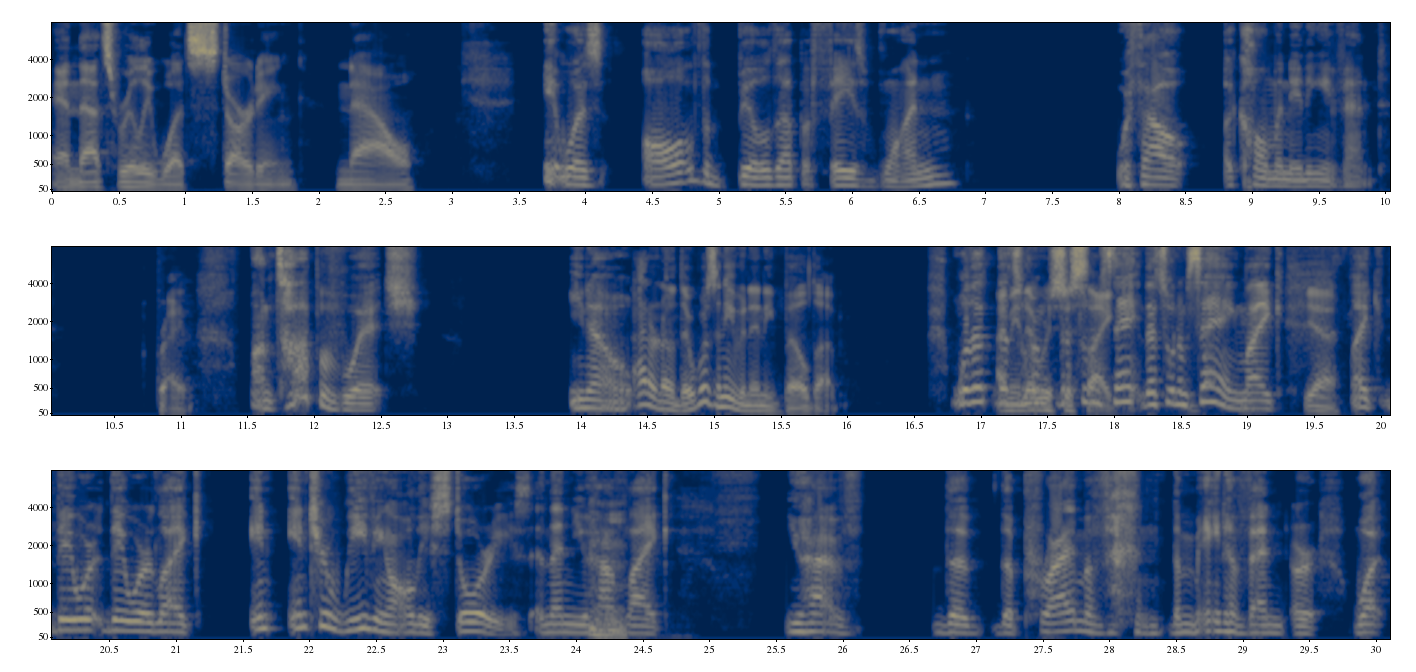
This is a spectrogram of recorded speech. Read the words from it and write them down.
And that's really what's starting now. It was all the buildup of phase one without a culminating event. right On top of which, you know, I don't know. There wasn't even any buildup. well, that, I that's mean, what there I'm- was just like- saying. that's what I'm saying. Like, Yeah. like they were they were like in, interweaving all these stories and then you have Mhm. like you have the the prime event the main event or what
